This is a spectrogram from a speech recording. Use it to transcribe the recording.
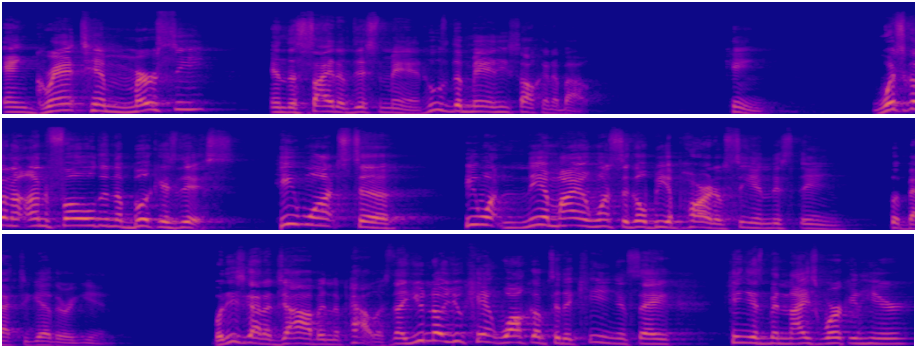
and grant him mercy in the sight of this man. Who's the man he's talking about? King. What's going to unfold in the book is this. He wants to, he want, Nehemiah wants to go be a part of seeing this thing put back together again but he's got a job in the palace. Now, you know, you can't walk up to the king and say, King, has been nice working here.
